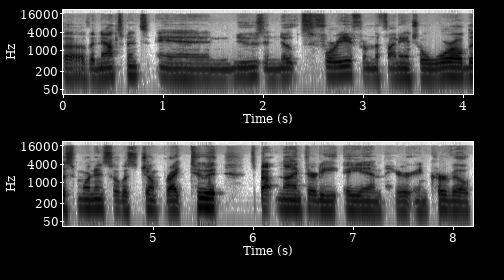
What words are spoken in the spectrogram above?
of announcements and news and notes for you from the financial world this morning. So let's jump right to it. It's about 9 30 a.m. here in Kerrville.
